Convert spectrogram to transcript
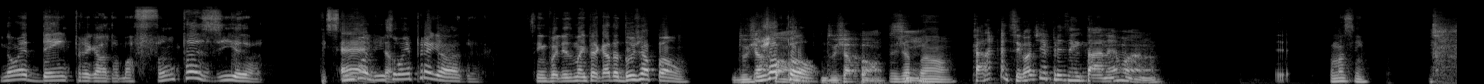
Não é de empregada, é uma fantasia. Simboliza então. uma empregada. Simboliza uma empregada do Japão. Do Japão. Japão. Do Japão. Do sim. Japão. Caraca, você gosta de representar, né, mano? Como assim?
